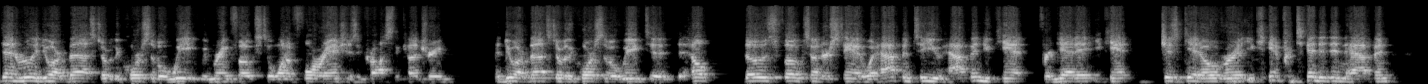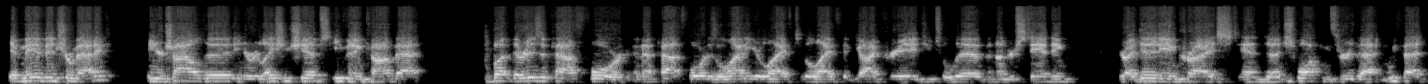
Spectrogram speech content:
then really do our best over the course of a week. We bring folks to one of four ranches across the country and do our best over the course of a week to, to help those folks understand what happened to you happened. You can't forget it. You can't just get over it. You can't pretend it didn't happen. It may have been traumatic in your childhood, in your relationships, even in combat, but there is a path forward. And that path forward is aligning your life to the life that God created you to live and understanding your identity in Christ and uh, just walking through that. And we've had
